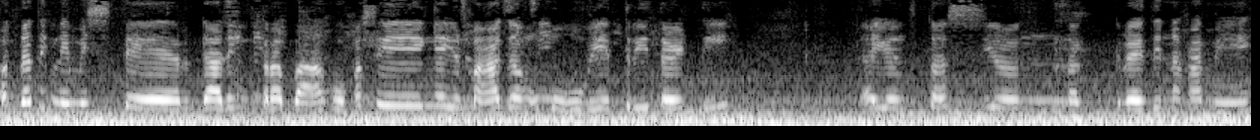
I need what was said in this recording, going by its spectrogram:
Pagdating ni Mr. galing trabaho, kasi ngayon maagang umuwi, 3.30. Ayun, tapos yun, nag-ready na kami.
